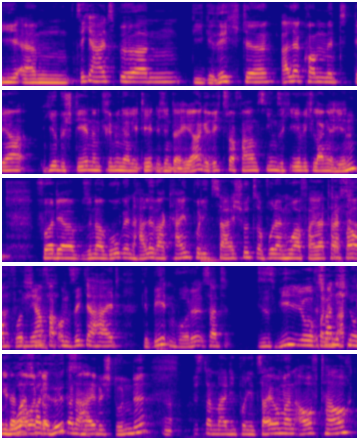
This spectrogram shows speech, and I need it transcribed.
Die ähm, Sicherheitsbehörden, die Gerichte, alle kommen mit der hier bestehenden Kriminalität nicht hinterher. Gerichtsverfahren ziehen sich ewig lange hin. Vor der Synagoge in Halle war kein Polizeischutz, obwohl ein hoher Feiertag das war, obwohl mehrfach nicht. um Sicherheit gebeten wurde. Es hat dieses Video von war dem nicht nur ein hoher, es war der höchste. eine halbe Stunde, ja. bis dann mal die Polizei irgendwann auftaucht.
